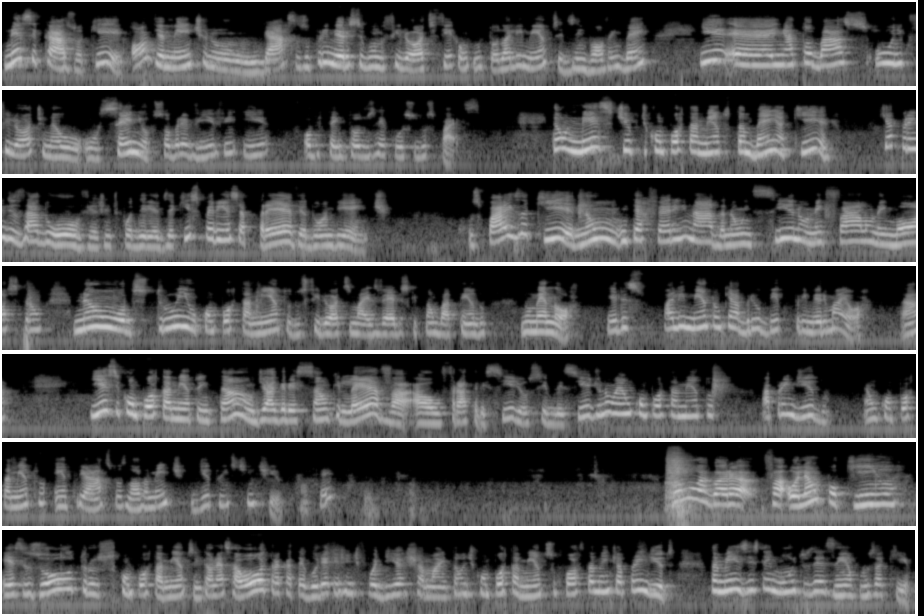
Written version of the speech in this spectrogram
Nesse caso aqui, obviamente, no garças, o primeiro e o segundo filhote ficam com todo o alimento, se desenvolvem bem, e é, em Atobás, o único filhote, né, o, o sênior, sobrevive e obtém todos os recursos dos pais. Então, nesse tipo de comportamento também aqui, que aprendizado houve, a gente poderia dizer? Que experiência prévia do ambiente? Os pais aqui não interferem em nada, não ensinam, nem falam, nem mostram, não obstruem o comportamento dos filhotes mais velhos que estão batendo no menor. Eles alimentam quem abriu o bico primeiro e maior, tá? E esse comportamento, então, de agressão que leva ao fratricídio ou ciblicídio, não é um comportamento aprendido, é um comportamento, entre aspas, novamente, dito instintivo, ok? Vamos agora olhar um pouquinho esses outros comportamentos, então, nessa outra categoria que a gente podia chamar, então, de comportamentos supostamente aprendidos. Também existem muitos exemplos aqui.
